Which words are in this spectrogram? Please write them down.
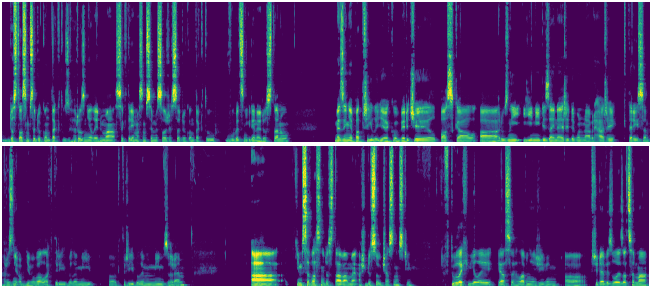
dostal jsem se do kontaktu s hrozně lidma, se kterými jsem si myslel, že se do kontaktu vůbec nikdy nedostanu. Mezi ně patří lidi jako Virgil, Pascal a různý jiný designéři nebo návrháři, který jsem hrozně obdivoval a který byli mý, kteří byli mým vzorem. A tím se vlastně dostáváme až do současnosti. V tuhle chvíli já se hlavně živím 3D vizualizacema,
